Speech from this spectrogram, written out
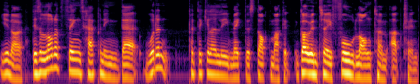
You know, there's a lot of things happening that wouldn't particularly make the stock market go into a full long term uptrend.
